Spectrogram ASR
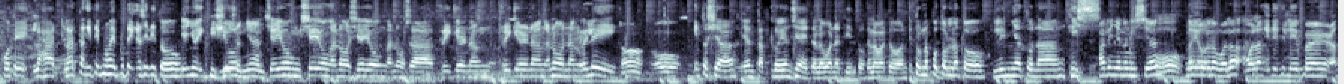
puti lahat lahat ng itim na may puti kasi dito yan yung ignition, Ignition yan. siya yung siya yung ano siya yung ano sa trigger ng trigger ng ano ng relay Oo. Oo. Ito siya, yan tatlo yan siya, eh, dalawa na dito, dalawa doon. Itong naputol na to, linya to ng his. Alin niya ng his yan? Oo. Ngayon, na wala. walang i-deliver ang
